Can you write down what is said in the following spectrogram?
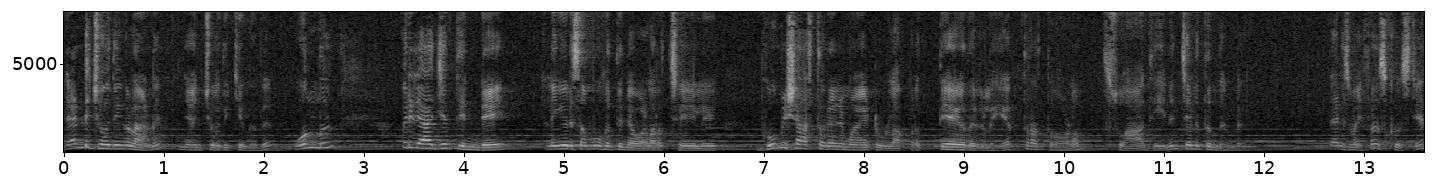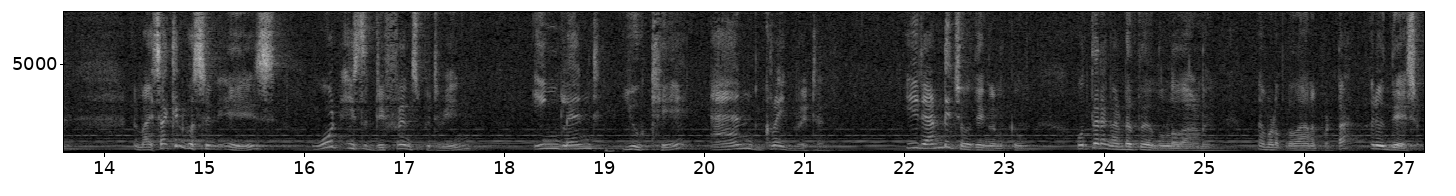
രണ്ട് ചോദ്യങ്ങളാണ് ഞാൻ ചോദിക്കുന്നത്. ഒന്ന് ഒരു രാജ്യത്തിന്റെ അല്ലെങ്കിൽ ഒരു സമൂഹത്തിന്റെ വളർച്ചയിൽ ഭൂമിശാസ്ത്രപരമായിട്ടുള്ള പ്രത്യേകതകൾ എത്രത്തോളം സ്വാധീനം ചെലുത്തുന്നുണ്ട്? That is my first question my second question is what is the difference between England U K and Great Britain ഈ രണ്ട് ചോദ്യങ്ങൾക്കും ഉത്തരം കണ്ടെത്തുക എന്നുള്ളതാണ് നമ്മുടെ പ്രധാനപ്പെട്ട ഒരു ഉദ്ദേശം.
